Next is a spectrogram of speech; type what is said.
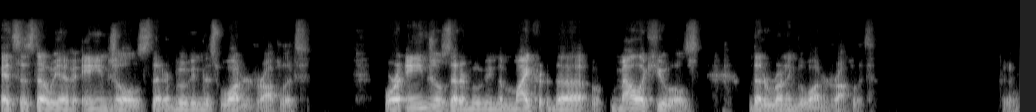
it's as though we have angels that are moving this water droplet, or angels that are moving the micro the molecules that are running the water droplet. Good.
